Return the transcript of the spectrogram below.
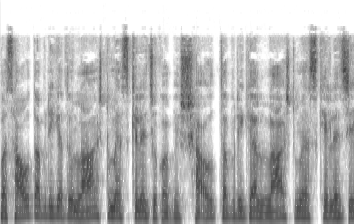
বা সাউথ আফ্রিকা তো লাস্ট ম্যাচ খেলেছে কবে? সাউথ আফ্রিকা লাস্ট ম্যাচ খেলেছে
